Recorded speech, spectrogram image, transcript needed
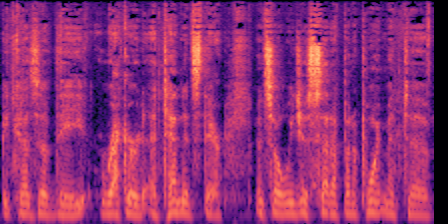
because of the record attendance there. And so we just set up an appointment to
